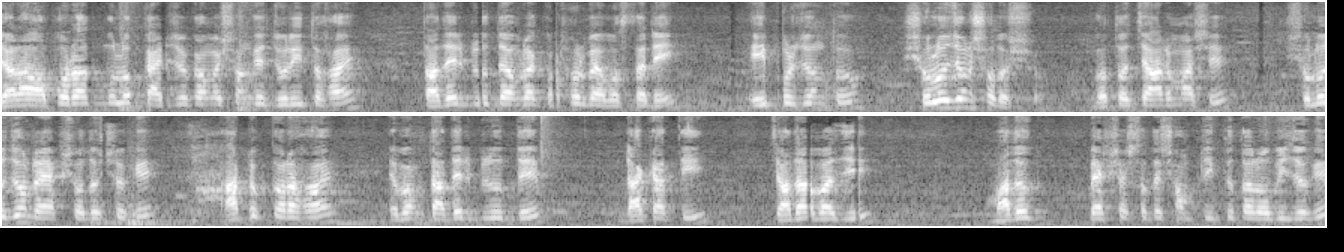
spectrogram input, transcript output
যারা অপরাধমূলক কার্যক্রমের সঙ্গে জড়িত হয়, তাদের বিরুদ্ধে আমরা কঠোর ব্যবস্থা নেই। এই পর্যন্ত ষোলো জন সদস্য, গত চার মাসে ষোলো জন র্যাব সদস্যকে আটক করা হয় এবং তাদের বিরুদ্ধে ডাকাতি, চাঁদাবাজি, মাদক ব্যবসার সাথে সম্পৃক্ততার অভিযোগে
